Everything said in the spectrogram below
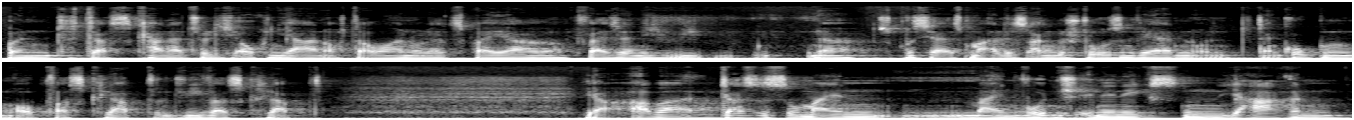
und das kann natürlich auch ein Jahr noch dauern oder zwei Jahre. Ich weiß ja nicht, wie. Ne? Es muss ja erstmal alles angestoßen werden und dann gucken, ob was klappt und wie was klappt. Ja, aber das ist so mein, mein Wunsch in den nächsten Jahren,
